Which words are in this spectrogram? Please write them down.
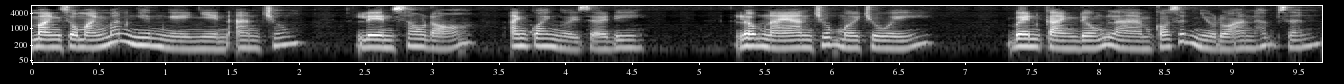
Mạnh dùng ánh mắt nghiêm nghị nhìn An Trúc. Liền sau đó, anh quay người rời đi. Lúc này An Trúc mới chú ý. Bên cạnh đống làm có rất nhiều đồ ăn hấp dẫn.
